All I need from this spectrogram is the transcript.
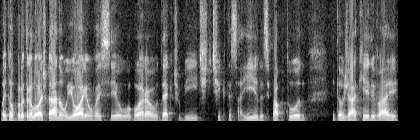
ou então por outra lógica, ah não, o Yorion vai ser o, agora o deck to beat, tinha que ter saído esse papo todo. Então, já que ele vai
